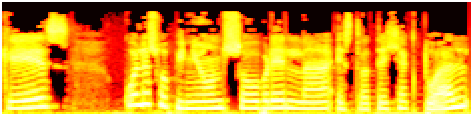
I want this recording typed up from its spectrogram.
que es ¿Cuál es su opinión sobre la estrategia actual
